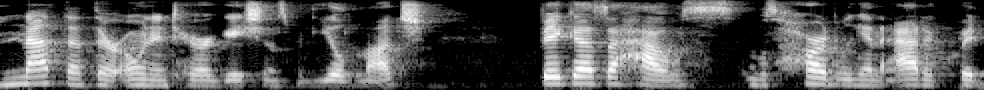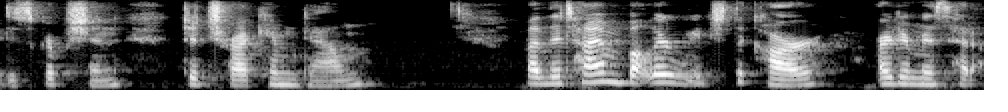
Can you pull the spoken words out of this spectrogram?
Not that their own interrogations would yield much. Big as a house was hardly an adequate description to track him down. By the time Butler reached the car, Artemis had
